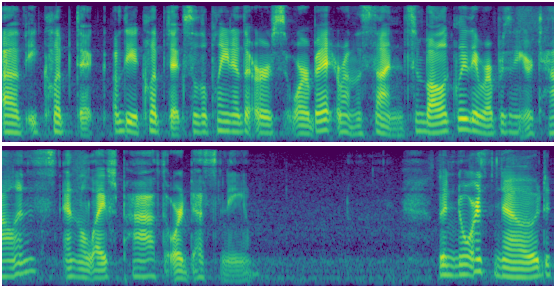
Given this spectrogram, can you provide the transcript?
of ecliptic of the ecliptic, so the plane of the Earth's orbit around the sun. Symbolically, they represent your talents and the life's path or destiny. The north node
